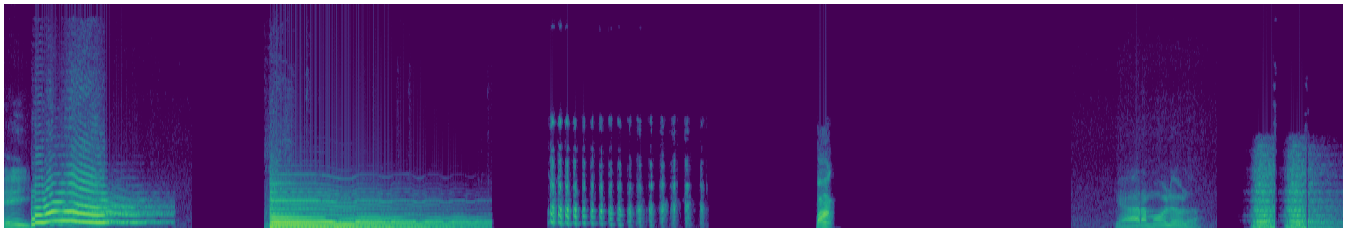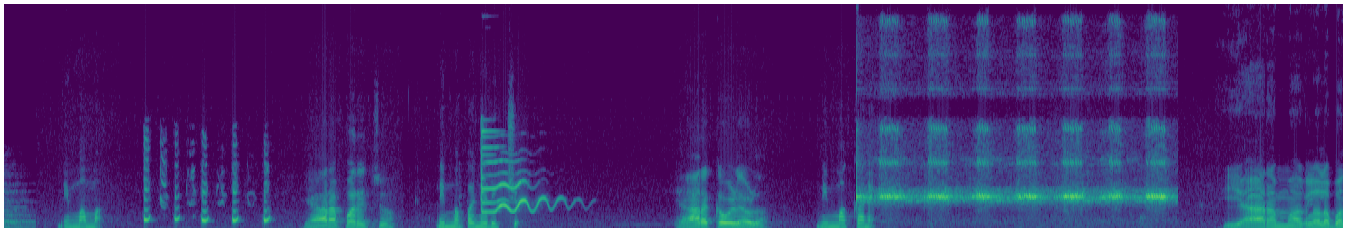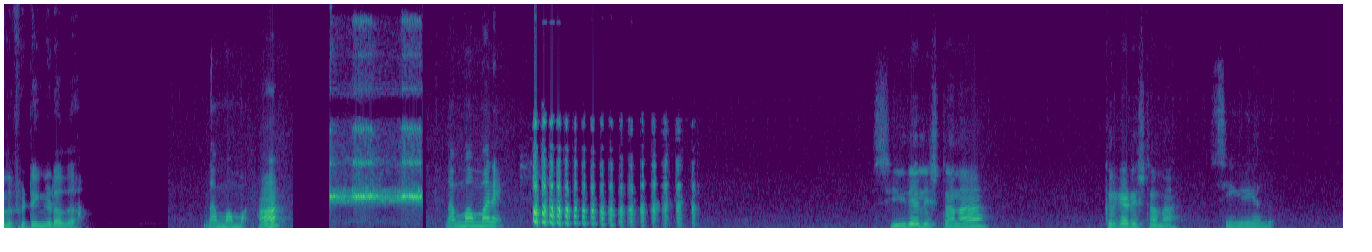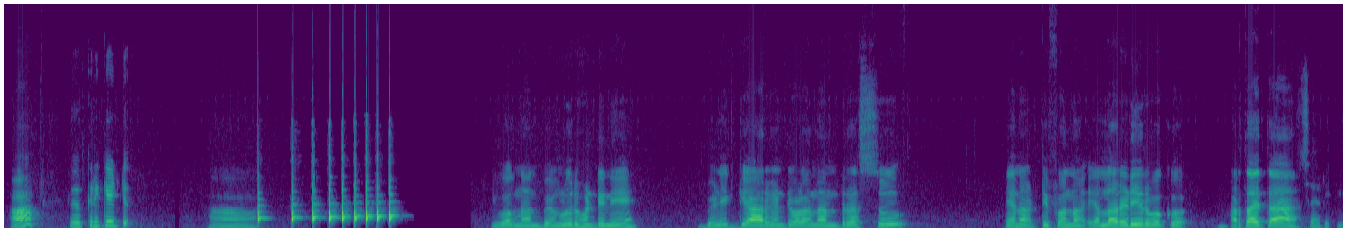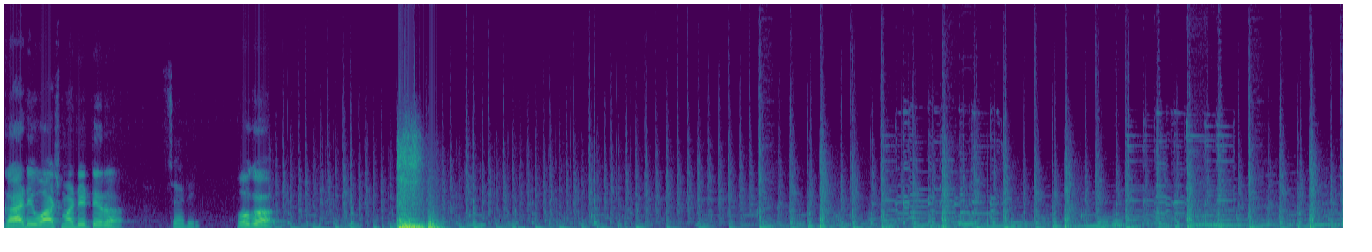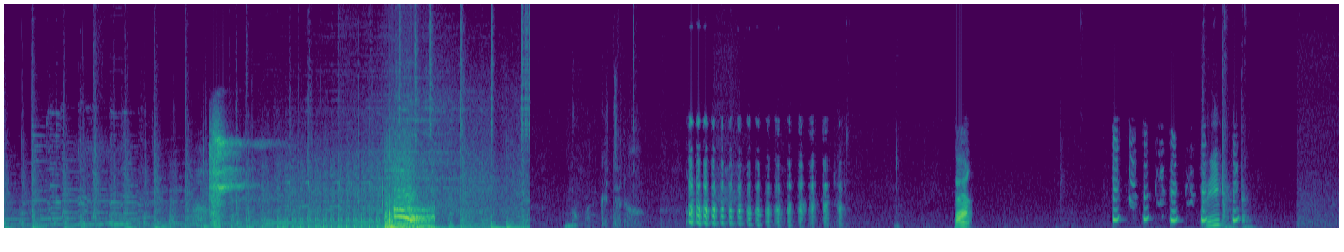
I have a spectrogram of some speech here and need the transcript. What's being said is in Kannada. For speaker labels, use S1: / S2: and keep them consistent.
S1: ಹೇಯ್ ಯಾರಮ್ಮ ಒಳ್ಳೆಯವಳು?
S2: ನಿಮ್ಮಮ್ಮ.
S1: ಯಾರಪ್ಪ ರಿಚ್ಚು?
S2: ನಿಮ್ಮಪ್ಪನೇ ರಿಚ್ಚು.
S1: ಯಾರಕ್ಕ ಒಳ್ಳೆಯವಳು?
S2: ನಿಮ್ಮಕ್ಕನೇ.
S1: ಯಾರಮ್ಮ ಹಗಲೆಲ್ಲ ಬಂದು ಫಿಟ್ಟಿಂಗ್ ಇಡೋದ?
S2: ನಮ್ಮಮ್ಮ.
S1: ಹಾ
S2: ನಮ್ಮಮ್ಮನೇ.
S1: ಸೀರಿಯಲ್ ಇಷ್ಟನಾ? ಕ್ರಿಕೆಟ್ ಇಷ್ಟನಾ?
S2: ಸೀರಿಯಲ್.
S1: ಹಾ
S2: ಕ್ರಿಕೆಟ್.
S1: ಹಾಂ. ಇವಾಗ ನಾನು ಬೆಂಗಳೂರಿಗೆ ಹೊಂಟೀನಿ. ಬೆಳಿಗ್ಗೆ ಆರು ಗಂಟೆ ಒಳಗೆ ನನ್ನ ಡ್ರೆಸ್ಸು ಏನು ಟಿಫನ್ ಎಲ್ಲ ರೆಡಿ ಇರಬೇಕು. ಅರ್ಥ ಆಯ್ತಾ?
S2: ಸರಿ.
S1: ಗಾಡಿ ವಾಶ್ ಮಾಡಿ ಇಟ್ಟಿರು.
S2: ಸರಿ.
S1: ಹೋಗೋ.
